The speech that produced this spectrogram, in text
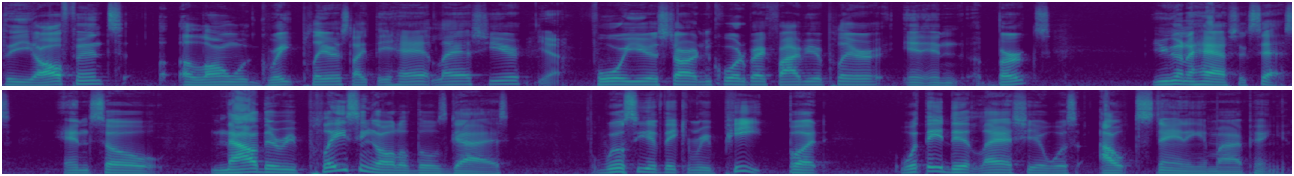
the offense along with great players like they had last year, Yeah. four year starting quarterback, five year player in, in Burks, you're gonna have success. And so now they're replacing all of those guys. We'll see if they can repeat, but what they did last year was outstanding in my opinion.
